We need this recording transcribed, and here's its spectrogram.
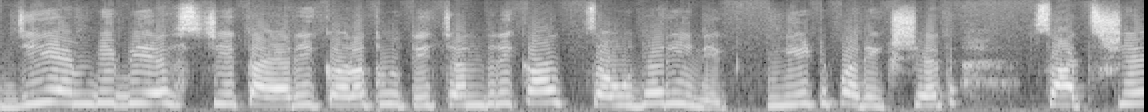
जी एमबीबीएस ची तयारी करत होती. चंद्रिका चौधरीने नीट परीक्षेत सातशे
